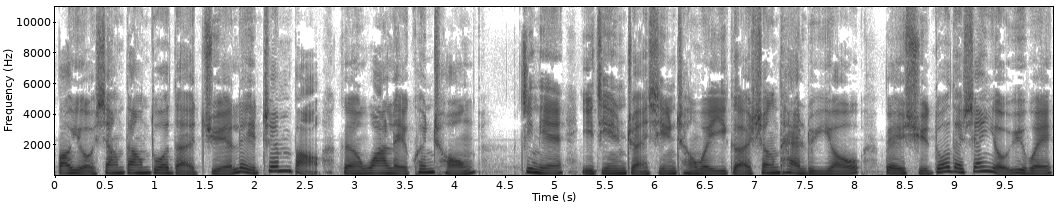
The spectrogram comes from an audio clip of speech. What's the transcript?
保有相当多的蕨类珍宝跟蛙类昆虫。近年已经转型成为一个生态旅游，被许多的山友誉为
